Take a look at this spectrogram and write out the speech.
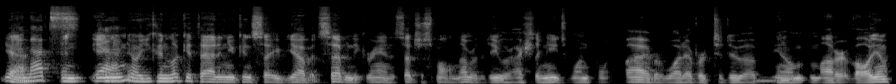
Yeah. And that's And, and yeah. you know, you can look at that and you can say, yeah, but 70 grand is such a small number. The dealer actually needs 1.5 or whatever to do a, Mm-hmm. you know, moderate volume.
